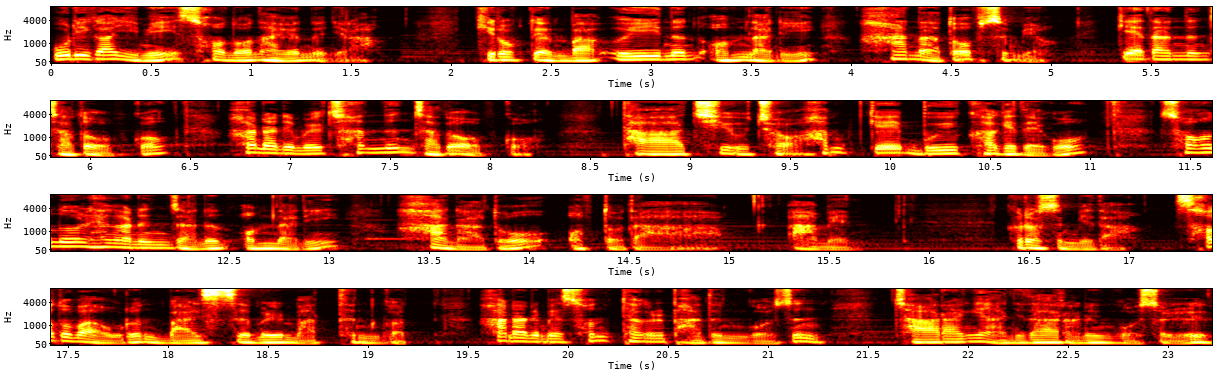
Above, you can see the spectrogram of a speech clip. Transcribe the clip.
우리가 이미 선언하였느니라. 기록된 바 의인은 없나니 하나도 없으며 깨닫는 자도 없고 하나님을 찾는 자도 없고 다 치우쳐 함께 무익하게 되고 선을 행하는 자는 없나니 하나도 없도다. 아멘. 그렇습니다. 사도 바울은 말씀을 맡은 것, 하나님의 선택을 받은 것은 자랑이 아니다라는 것을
